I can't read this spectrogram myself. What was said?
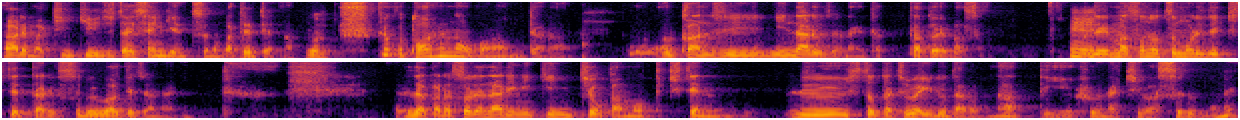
あれば緊急事態宣言っつうのが出てんな。結構大変なのかなみたいな感じになるじゃないた例えばさ。うんで、まあそのつもりで来てたりするわけじゃない。だからそれなりに緊張感を持ってきてる人たちはいるだろうなっていうふうな気はするのね。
